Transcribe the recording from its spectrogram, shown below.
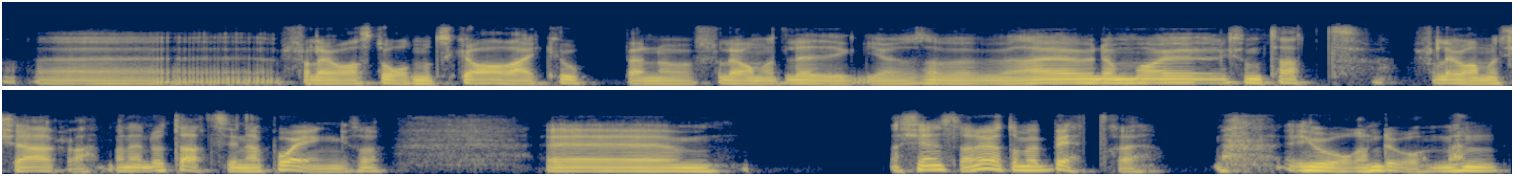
Eh, förlorar stort mot Skara i kuppen och förlorar mot Lugi. Eh, de har ju liksom tagit, förlorar mot Kärra, men ändå tagit sina poäng. Så, eh, känslan är att de är bättre i år ändå, men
